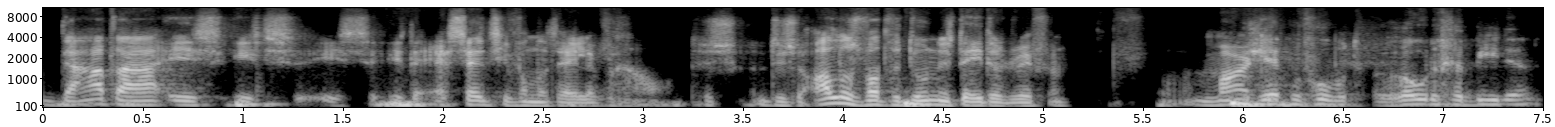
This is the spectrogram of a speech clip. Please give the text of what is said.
data is, is, is, is de essentie van het hele verhaal. Dus, dus alles wat we doen is data-driven. Dus je hebt bijvoorbeeld rode gebieden,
